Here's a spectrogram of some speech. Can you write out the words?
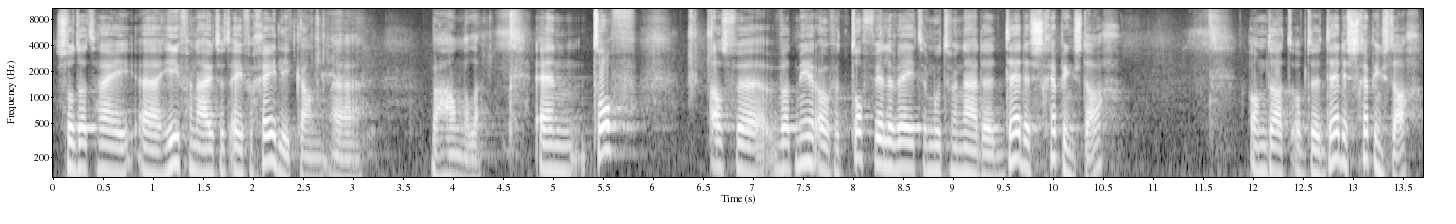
zodat hij uh, hier vanuit het evangelie kan uh, behandelen. En tof als we wat meer over tof willen weten, moeten we naar de derde scheppingsdag. Omdat op de derde scheppingsdag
